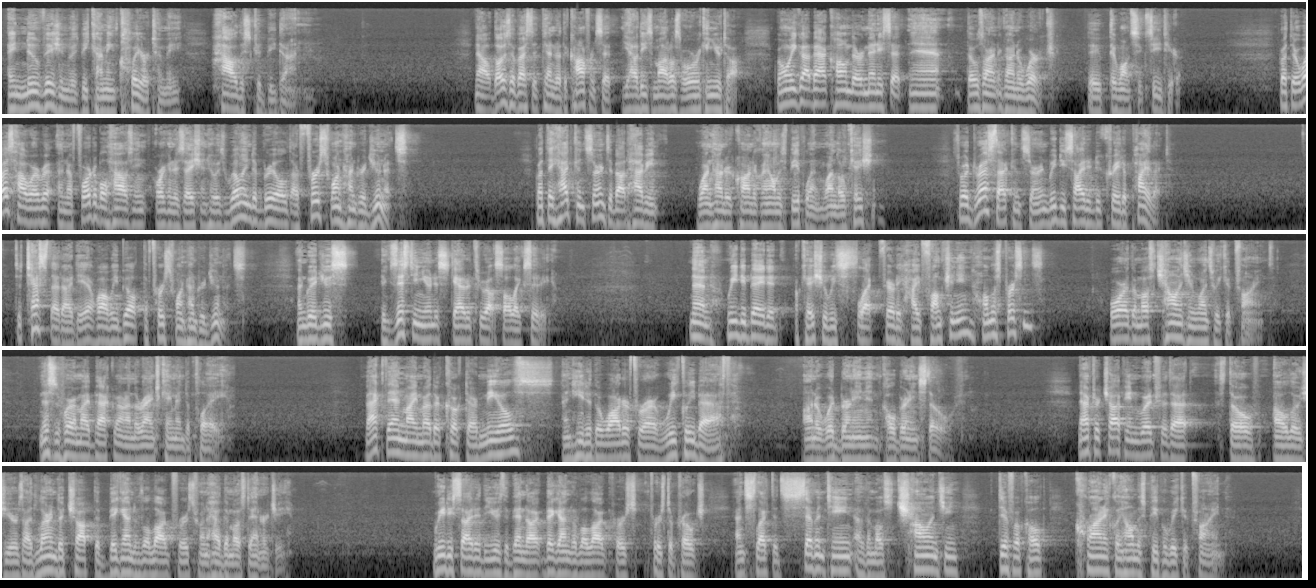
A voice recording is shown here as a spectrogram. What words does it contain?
A new vision was becoming clear to me how this could be done. Now, those of us that attended the conference said, yeah, these models will work in Utah. But when we got back home, there were many said, nah, those aren't going to work. They, they won't succeed here. But there was, however, an affordable housing organization who was willing to build our first 100 units. But they had concerns about having 100 chronically homeless people in one location. So, to address that concern, we decided to create a pilot to test that idea while we built the first 100 units and we'd use existing units scattered throughout Salt Lake City. Then we debated okay, should we select fairly high functioning homeless persons or the most challenging ones we could find? And this is where my background on the ranch came into play. Back then, my mother cooked our meals and heated the water for our weekly bath on a wood burning and coal burning stove. And after chopping wood for that stove all those years, I'd learned to chop the big end of the log first when I had the most energy. We decided to use the uh, big end of the log first approach and selected 17 of the most challenging, difficult, chronically homeless people we could find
